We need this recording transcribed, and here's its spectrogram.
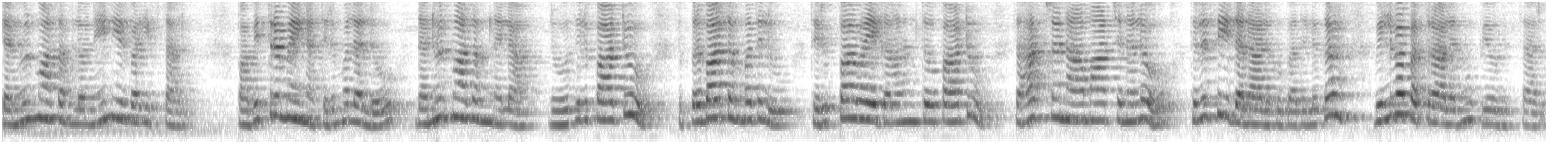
ధనుర్మాసంలోనే నిర్వహిస్తారు. పవిత్రమైన తిరుమలలో ధనుర్మాసం నెల రోజుల పాటు సుప్రభాతం బదులు తిరుప్పావై గానంతో పాటు సహస్రనామార్చనలో తులసీ దళాలకు బదులుగా బిల్వపత్రాలను ఉపయోగిస్తారు.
